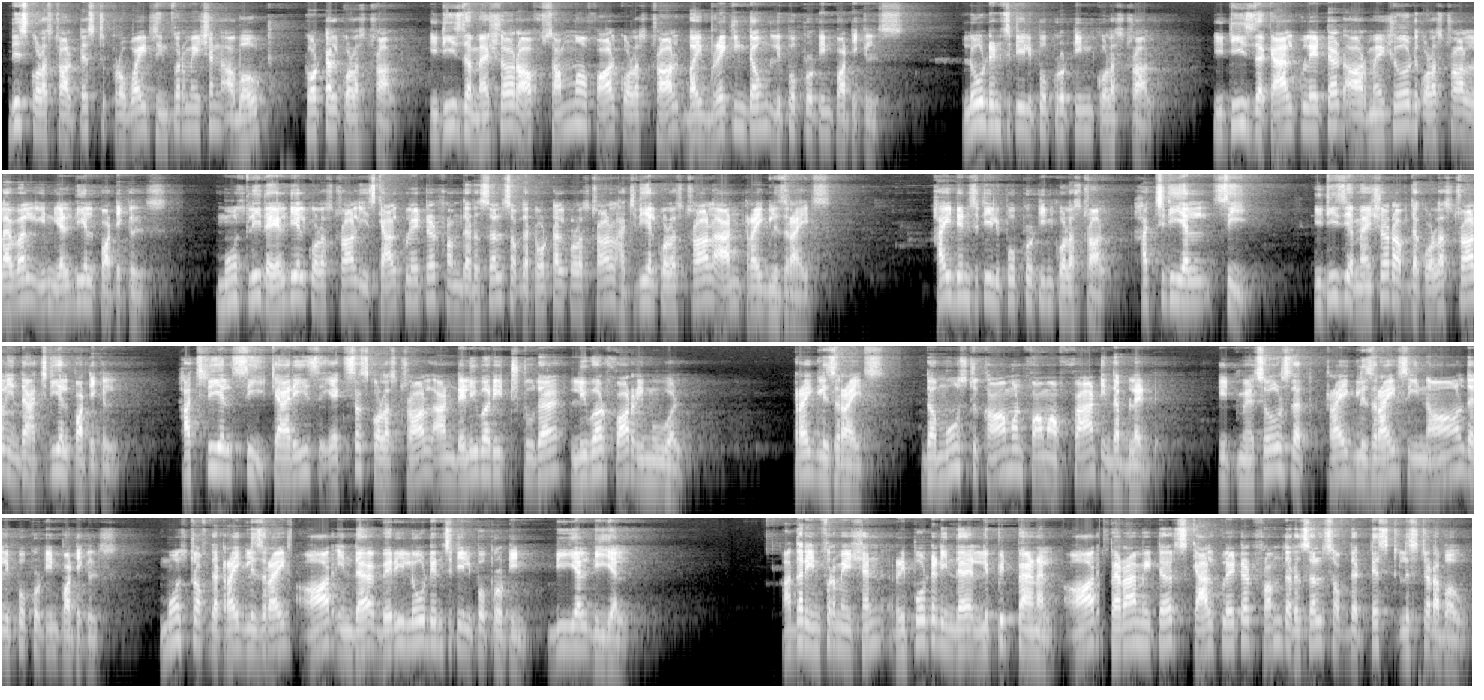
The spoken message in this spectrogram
This cholesterol test provides information about total cholesterol. It is the measure of sum of all cholesterol by breaking down lipoprotein particles. Low density lipoprotein cholesterol. It is the calculated or measured cholesterol level in LDL particles. Mostly the LDL cholesterol is calculated from the results of the total cholesterol, HDL cholesterol and triglycerides. High density lipoprotein cholesterol HDLC. It is a measure of the cholesterol in the HDL particle. HDLC carries excess cholesterol and deliver it to the liver for removal. Triglycerides. The most common form of fat in the blood. It measures the triglycerides in all the lipoprotein particles. Most of the triglycerides are in the very low density lipoprotein VLDL. Other information reported in the lipid panel are parameters calculated from the results of the test listed above.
